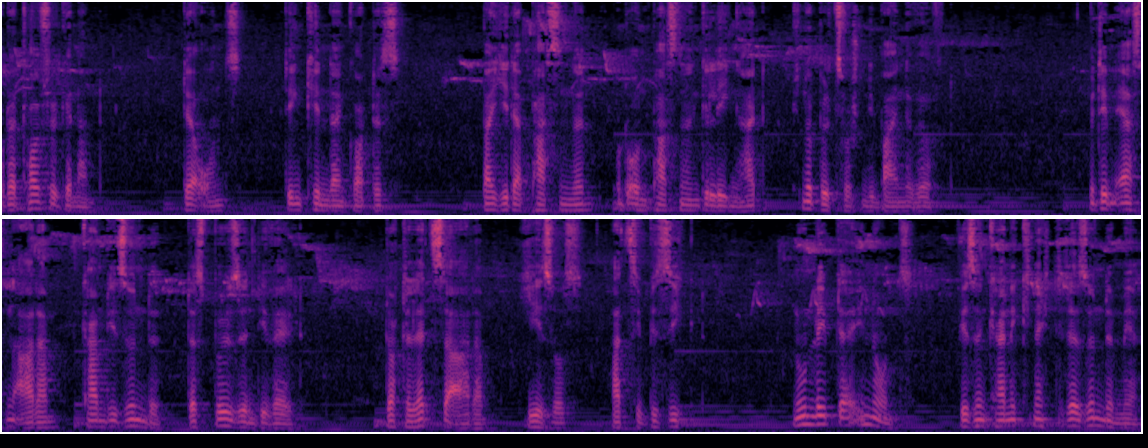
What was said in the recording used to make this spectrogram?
oder Teufel genannt, der uns, den Kindern Gottes, bei jeder passenden und unpassenden Gelegenheit Knüppel zwischen die Beine wirft. Mit dem ersten Adam kam die Sünde, das Böse in die Welt. Doch der letzte Adam, Jesus, hat sie besiegt. Nun lebt er in uns. Wir sind keine Knechte der Sünde mehr,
